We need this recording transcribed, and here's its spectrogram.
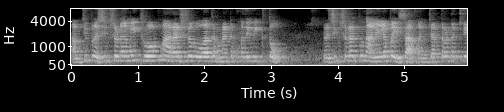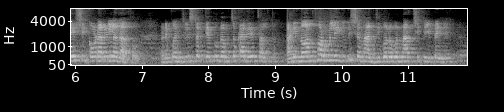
आमची प्रशिक्षण आम्ही थ्रूआउट महाराष्ट्र गोवा कर्नाटकमध्ये विकतो. प्रशिक्षणातून आलेला पैसा पंच्याहत्तर टक्के शिकवणारीला जातो. आणि पंचवीस टक्क्यातून आमचं कार्य चालतं. आणि नॉन फॉर्मल एज्युकेशन आजी बरोबर नाच शिकली पाहिजे.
